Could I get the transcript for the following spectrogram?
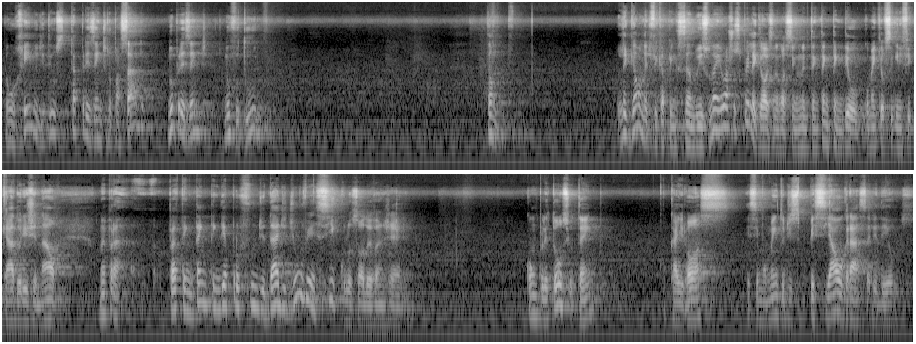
Então o reino de Deus está presente no passado, no presente, no futuro. Então, legal né, de ficar pensando isso, né? Eu acho super legal esse negocinho, né, de tentar entender como é que é o significado original, não é para tentar entender a profundidade de um versículo só do Evangelho. Completou-se o tempo, o Kairós, esse momento de especial graça de Deus.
